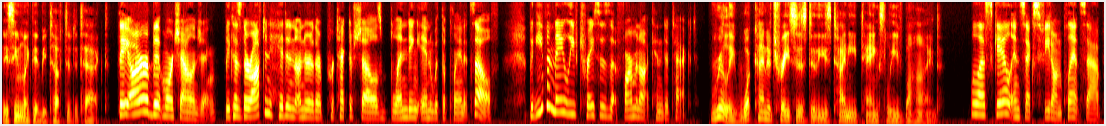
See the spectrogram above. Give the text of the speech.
They seem like they'd be tough to detect. They are a bit more challenging because they're often hidden under their protective shells, blending in with the plant itself. But even they leave traces that Farmonaut can detect. Really, what kind of traces do these tiny tanks leave behind? Well, as scale insects feed on plant sap,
